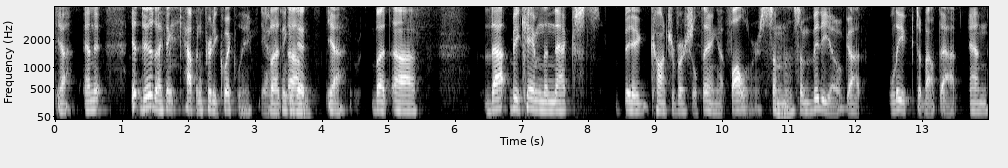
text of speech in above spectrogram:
yeah, and it it did, I think, happen pretty quickly. Yeah, I but, think it um, did. Yeah, but uh, that became the next big controversial thing at Followers. Some Mm-hmm. some video got leaked about that, and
